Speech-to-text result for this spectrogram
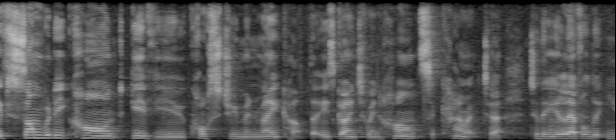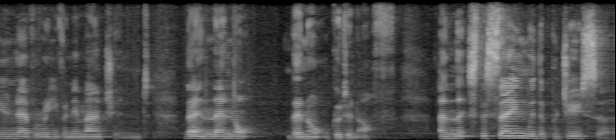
if somebody can't give you costume and makeup that is going to enhance a character to the level that you never even imagined, then they're not they're not good enough. And it's the same with the producer.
